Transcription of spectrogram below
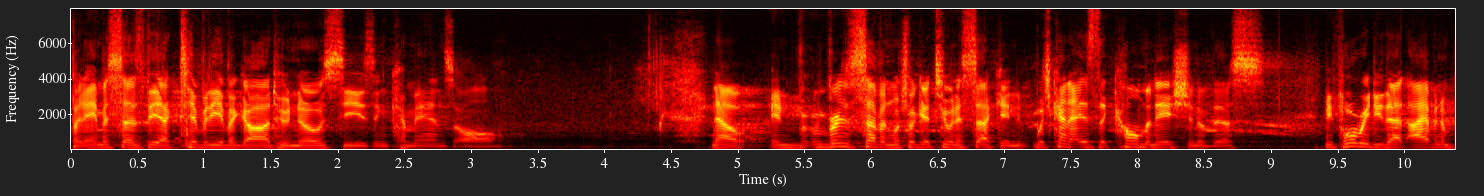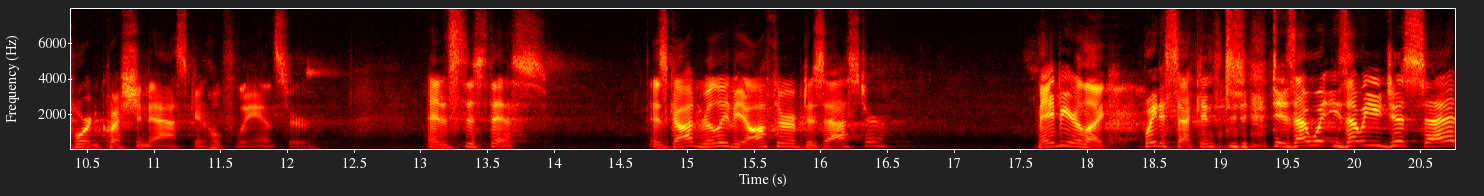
but Amos says the activity of a God who knows, sees, and commands all. Now, in verse 7, which we'll get to in a second, which kind of is the culmination of this, before we do that, I have an important question to ask and hopefully answer. And it's just this Is God really the author of disaster? Maybe you're like, wait a second, is that, what, is that what you just said?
